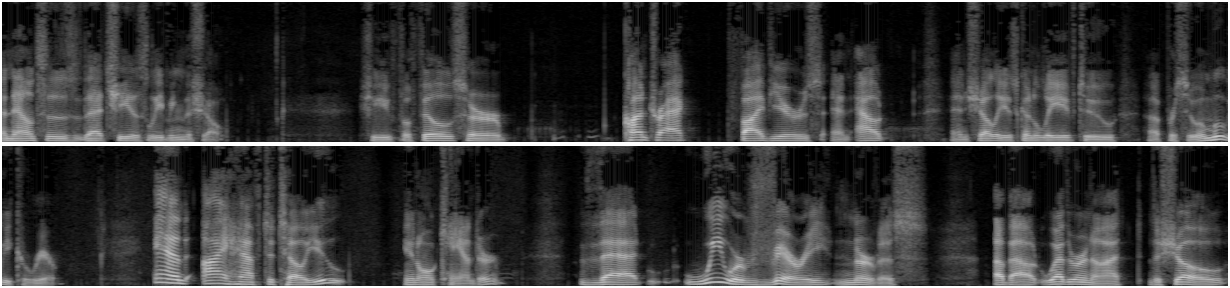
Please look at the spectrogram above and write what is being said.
announces that she is leaving the show. She fulfills her contract, five years and out, and Shelley is going to leave to uh, pursue a movie career. And I have to tell you, in all candor, that we were very nervous about whether or not the show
